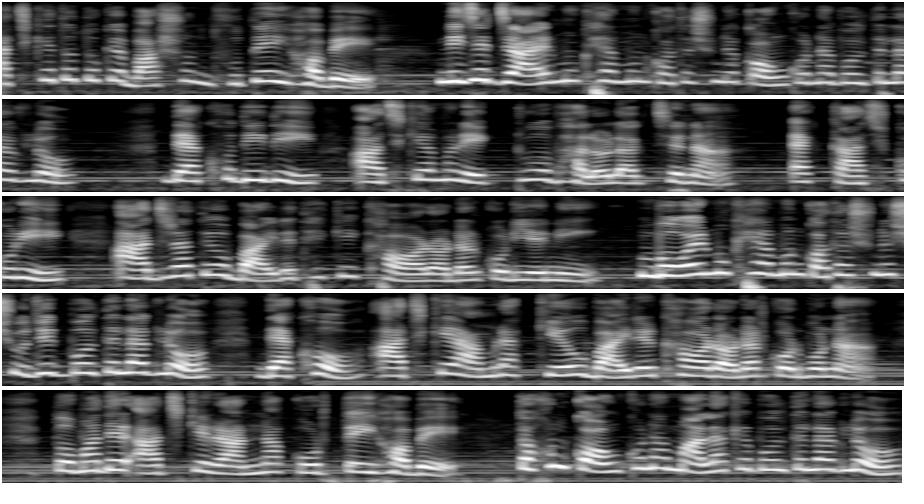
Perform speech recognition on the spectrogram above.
আজকে তো তোকে বাসন ধুতেই হবে। নিজের জায়ের মুখে এমন কথা শুনে কঙ্কনা বলতে লাগল, দেখো দিদি, আজকে আমার একটুও ভালো লাগছে না। এক কাজ করি, আজ রাতেও বাইরে থেকেই খাওয়ার অর্ডার করিয়ে নিই। বউয়ের মুখে এমন কথা শুনে সুজিত বলতে লাগল, দেখো, আজকে আমরা কেউ বাইরের খাওয়ার অর্ডার করব না। তোমাদের আজকে রান্না করতেই হবে। তখন কঙ্কনা মালাকে বলতে লাগল,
